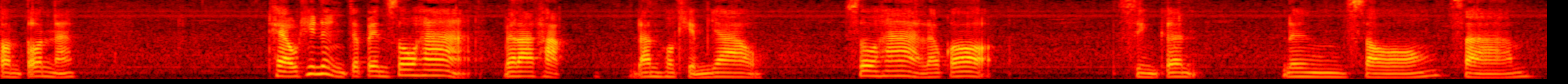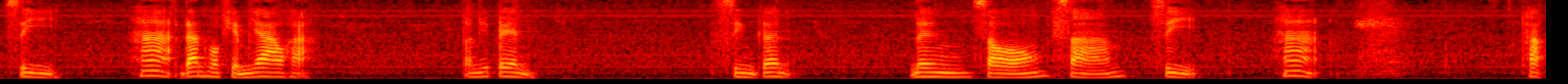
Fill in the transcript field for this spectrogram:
ตอนต้นนะ แถวที่หนึ่งจะเป็นโซ่ห้า เวลาถักดันหัวเข็มยาว โซ่ห้าแล้วก็ซิงเกิลหนึ่งสองสามสี่ห้าดันหัวเข็มยาวค่ะ ตอนนี้เป็นซิงเกิลหนึ่งสองสามสี่ ห้าถัก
